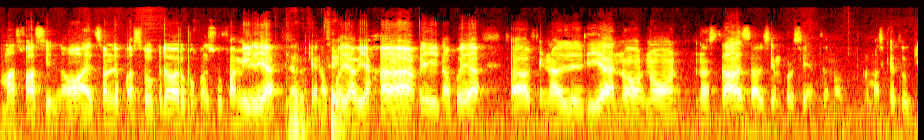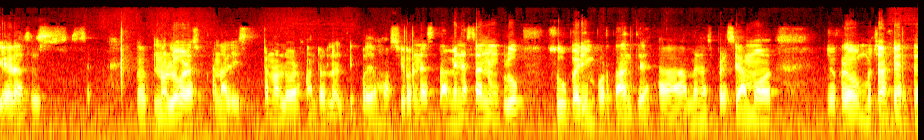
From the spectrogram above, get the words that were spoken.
más fácil, ¿no? A Edson le pasó, creo, algo con su familia, claro, que no sí. podía viajar y no podía, o sea, al final del día no, no, no estás al 100%, no, lo más que tú quieras, es, no, no, logras canalizar, no logras controlar el tipo de emociones. También está en un club súper importante, uh, menospreciamos yo creo mucha gente,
